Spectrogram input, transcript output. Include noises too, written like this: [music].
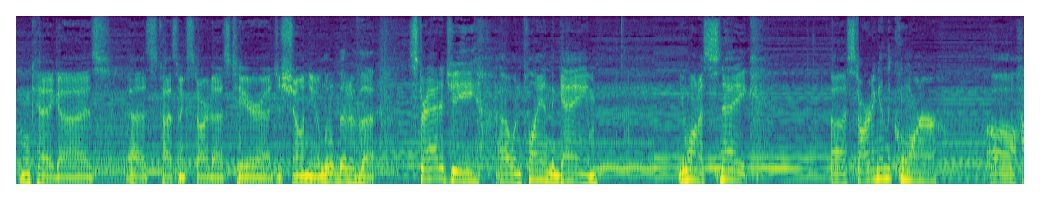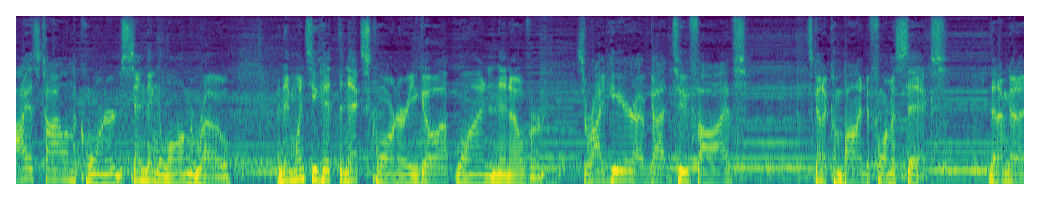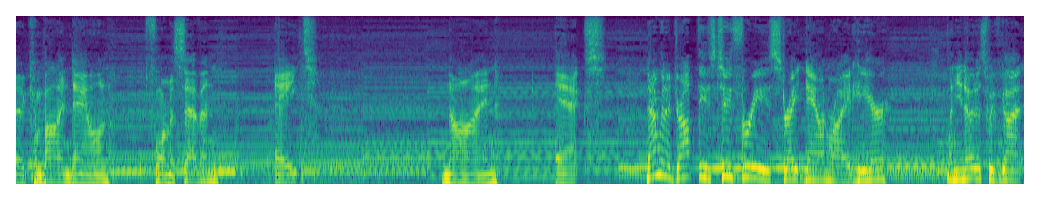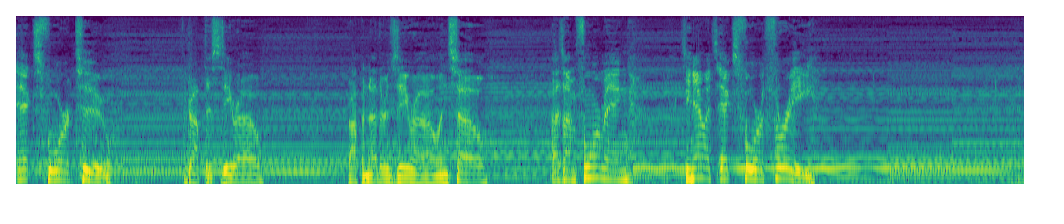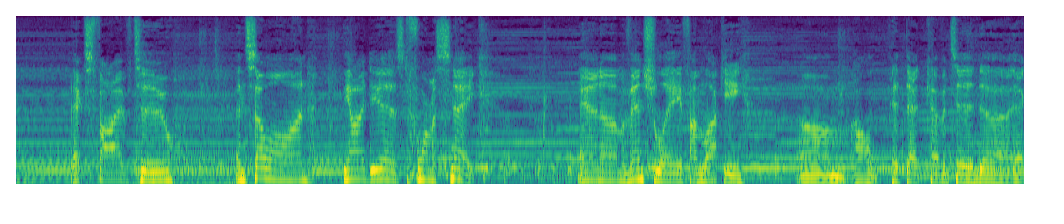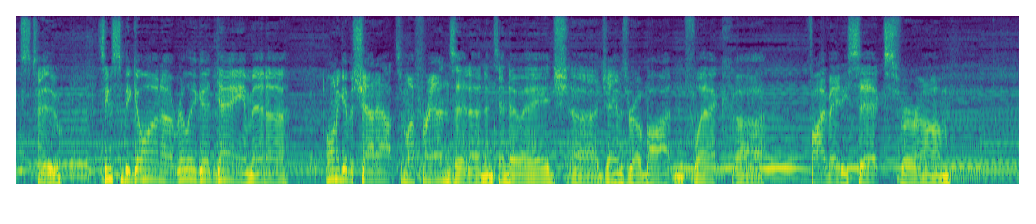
Okay, guys, uh, it's Kosmic Stardust here, uh, just showing you a little bit of a strategy uh, when playing the game. You want a snake uh, starting in the corner, uh, highest tile in the corner, descending along a row, and then once you hit the next corner, you go up one and then over. So right here, I've got two fives. It's going to combine to form a six. Then I'm going to combine down to form a 7, 8, 9, X. Now I'm going to drop these two threes straight down right here. And you notice we've got X4, 2. Drop this 0. Drop another 0. And so, as I'm forming, see now it's X4, 3. X5, 2, and so on. The idea is to form a snake. And um, eventually, if I'm lucky, um, I'll hit that coveted uh, X2. Seems to be going a really good game, and uh, I want to give a shout out to my friends at uh, Nintendo Age, uh, James Robot and Fleck, uh, 586 for um,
